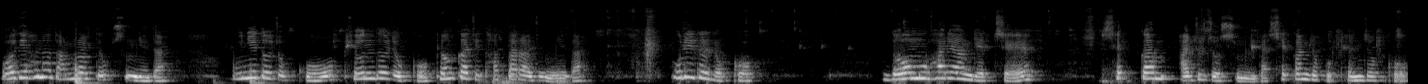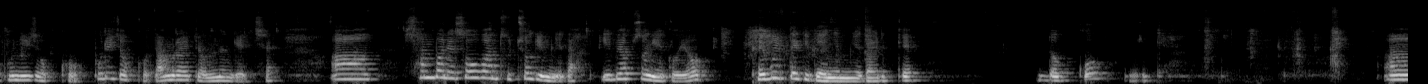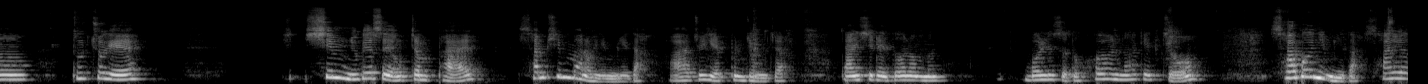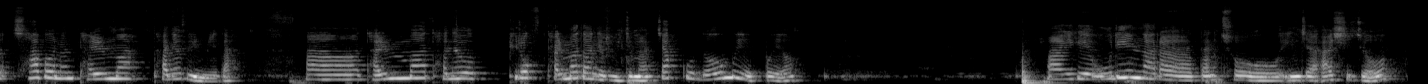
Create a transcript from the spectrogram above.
어디 하나 나무랄 데 없습니다. 무늬도 좋고 변도 좋고 변까지 다 따라줍니다. 뿌리도 좋고 너무 화려한 개체 색감 아주 좋습니다. 색감 좋고 변 좋고 무늬 좋고 뿌리 좋고 나무랄 데 없는 개체 아 3번의 소반 두 촉입니다. 입엽성이고요. 배불떼기 변입니다. 이렇게 넣고 이렇게 아, 두 쪽에 16에서 0.8 30만원입니다. 아주 예쁜 종자 난실에 넣어놓으면 멀리서도 허연하겠죠. 4번입니다. 4, 4번은 달마 단엽입니다. 아, 달마 단엽, 비록 달마 단엽이지만 작고 너무 예뻐요. 아, 이게 우리나라 단초 이제 아시죠?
